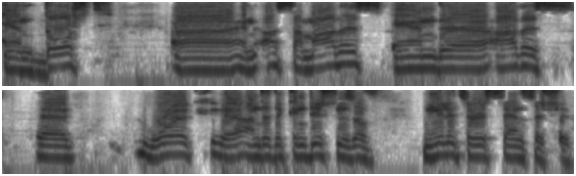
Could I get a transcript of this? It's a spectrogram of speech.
and Dost uh, and some others, and uh, others uh, work uh, under the conditions of military censorship.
